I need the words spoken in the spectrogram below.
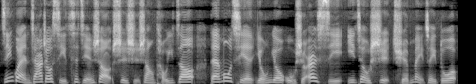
尽管加州席次减少是史上头一遭，但目前拥有五十二席，依旧是全美最多。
